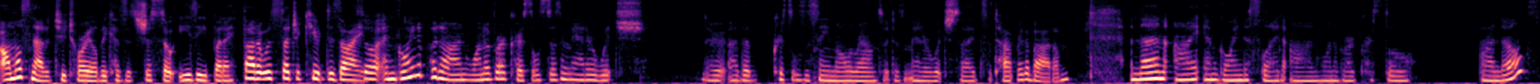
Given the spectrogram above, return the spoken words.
almost not a tutorial because it's just so easy but I thought it was such a cute design so I'm going to put on one of our crystals doesn't matter which uh, the crystal's the same all around, so it doesn't matter which side's the top or the bottom. And then I am going to slide on one of our crystal rondelles.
